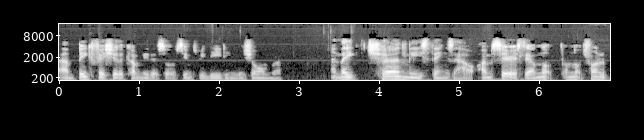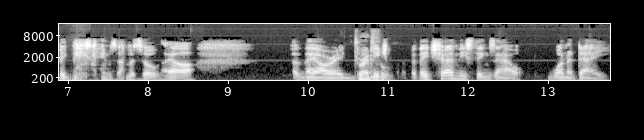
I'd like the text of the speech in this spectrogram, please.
Um, Big Fish are the company that sort of seems to be leading the genre and they churn these things out. I'm seriously, I'm not, I'm not trying to big these games up at all. They are, they are a dreadful, niche, but they churn these things out one a day,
